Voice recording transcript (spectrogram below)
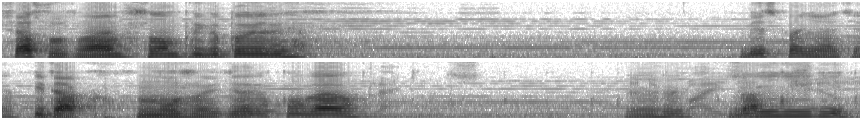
Сейчас узнаем, что нам приготовили. Без понятия. Итак, нужно идти, я так полагаю. Да. Иди, иди.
